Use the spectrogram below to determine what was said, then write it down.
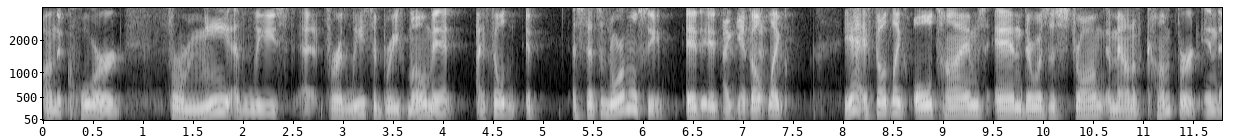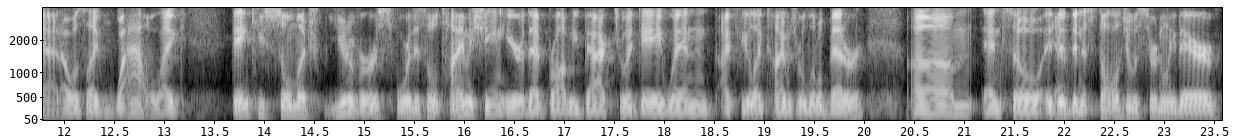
on the court, for me at least, uh, for at least a brief moment, I felt if, a sense of normalcy. It, it felt that. like yeah, it felt like old times, and there was a strong amount of comfort in that. I was like, wow, like, thank you so much, universe, for this little time machine here that brought me back to a day when I feel like times were a little better. Um, and so the, Yeah. the nostalgia was certainly there.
